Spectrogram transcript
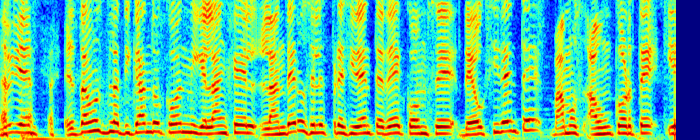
Muy bien. Estamos platicando con Miguel Ángel Landeros, él es presidente de COMSE de Occidente. Vamos a un corte y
